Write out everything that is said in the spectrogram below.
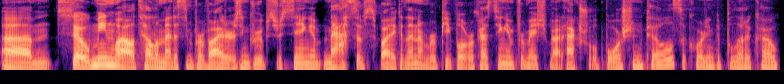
Um, so, meanwhile, telemedicine providers and groups are seeing a massive spike in the number of people requesting information about actual abortion pills, according to Politico.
